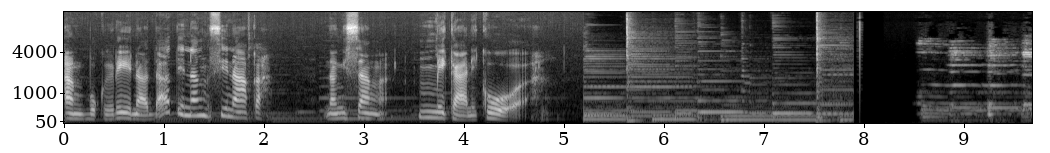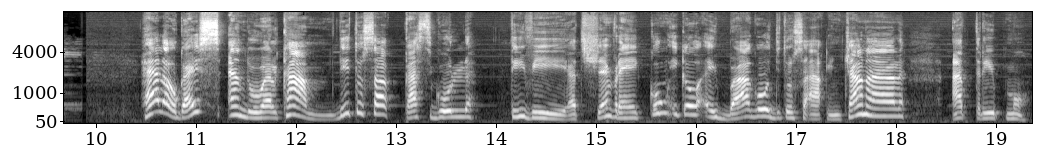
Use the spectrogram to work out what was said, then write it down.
ang bukiri na dati ng sinaka ng isang mekaniko. Hello guys and welcome dito sa Kasgul TV. At syempre, kung ikaw ay bago dito sa akin channel at trip mo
